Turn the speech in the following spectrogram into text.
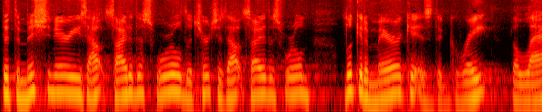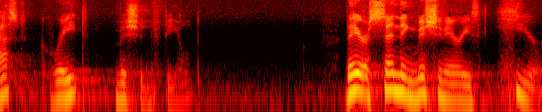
that the missionaries outside of this world, the churches outside of this world, look at America as the great, the last great mission field. They are sending missionaries here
